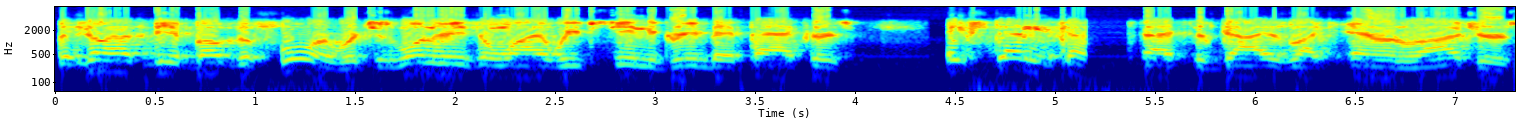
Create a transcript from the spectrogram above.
but you don't have to be above the floor, which is one reason why we've seen the Green Bay Packers extend the contracts of guys like Aaron Rodgers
